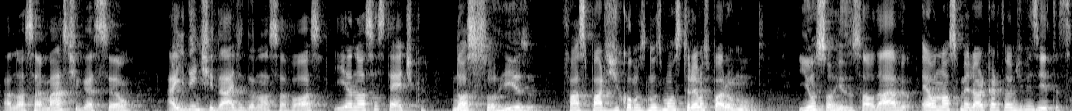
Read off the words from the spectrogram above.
a nossa mastigação, a identidade da nossa voz e a nossa estética. Nosso sorriso faz parte de como nos mostramos para o mundo. E um sorriso saudável é o nosso melhor cartão de visitas.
